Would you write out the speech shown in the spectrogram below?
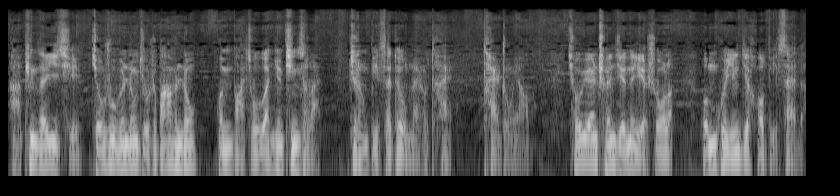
啊，拼在一起，九十五分钟、九十八分钟，我们把球完全拼下来。这场比赛对我们来说太太重要了。球员陈杰呢也说了，我们会迎接好比赛的，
